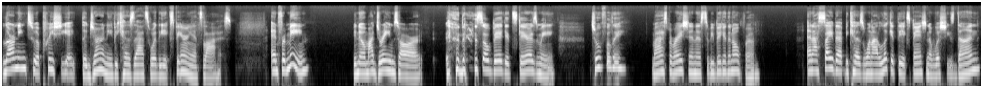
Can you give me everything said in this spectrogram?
learning to appreciate the journey because that's where the experience lies. And for me, you know, my dreams are they're so big it scares me. Truthfully, my aspiration is to be bigger than Oprah. And I say that because when I look at the expansion of what she's done,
